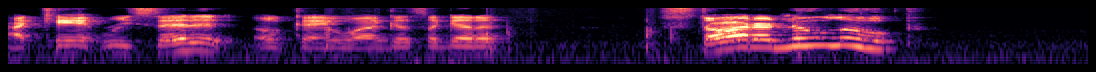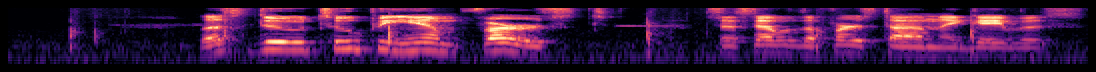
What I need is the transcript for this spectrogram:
I can't reset it? Okay, well, I guess I gotta start a new loop. Let's do 2 p.m. first, since that was the first time they gave us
